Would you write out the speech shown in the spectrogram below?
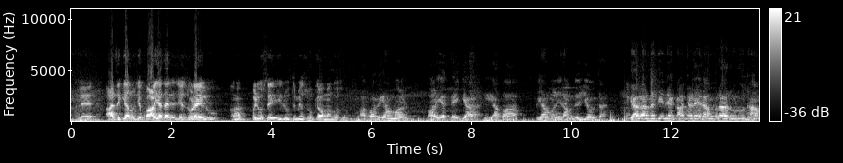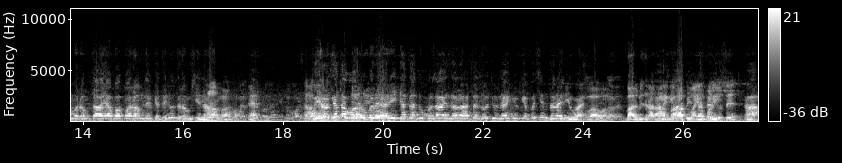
એટલે આ જગ્યાનું જે પાળિયાદારી જે જોડાયેલું અમુક પડ્યું છે એનું તમે શું કહેવા માંગો છો? આપા વિહામણ પાળિયા થઈ ગયા એ આપા વિહામણી રામદેવજી હતા પ્યાલા નદીને કાંઠણે રામપરા રૂડું ધામ રમતા આયા બાપા રામદેવ કે ધર્યું ધરમસિંહ ના હે? વિહળ કહેતા વારો કરે હરી કહેતા દુઃખ જાય જળ હાથે જોજું જાગ્યું કે પશ્ચિમ ધરાયની હોય. વાહ વાહ. બાર બીજના ધણીની બાર અહીંયા પડ્યું છે. હા.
